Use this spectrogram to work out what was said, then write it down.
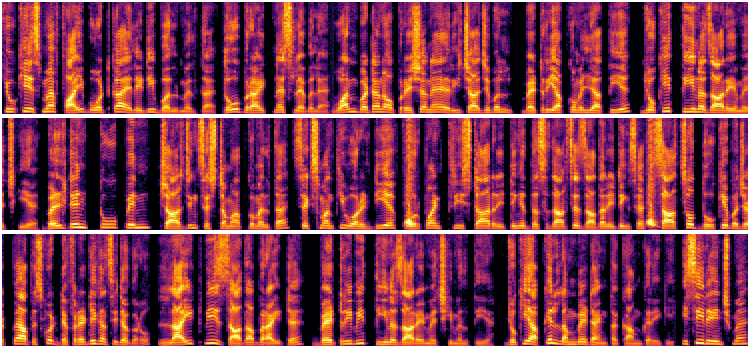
क्योंकि इसमें फाइव वोट का एलईडी बल्ब मिलता है। दो ब्राइटनेस लेवल है। वन बटन ऑपरेशन है रिचार्जेबल बैटरी आपको मिल जाती है, जो कि तीन हज़ार की है। Built in two pin charging system आपको मिलता है। सिक्स मंथ की वारंटी है four point three star rating है, दस हज़ार से ज़्यादा रेटिंग है। सात सौ दो के बजट में आप इसको डेफिनेटली कंसिडर करो। लाइट भी ज़्यादा ब्राइट है बैटरी भी तीन हज़ार की मिलती है, जो की आपके लंबे टाइम तक काम करेगी। इसी रेंज में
